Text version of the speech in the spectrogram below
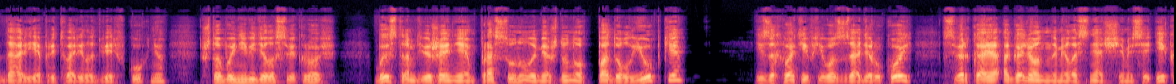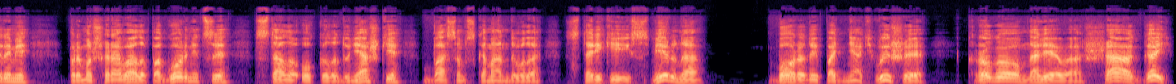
Дарья притворила дверь в кухню, чтобы не видела свекровь, быстрым движением просунула между ног подол юбки и, захватив его сзади рукой, сверкая оголенными лоснящимися икрами, промаршировала по горнице, стала около Дуняшки, басом скомандовала: "Старики, смирно! Бороды поднять выше, кругом налево, шагай!"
